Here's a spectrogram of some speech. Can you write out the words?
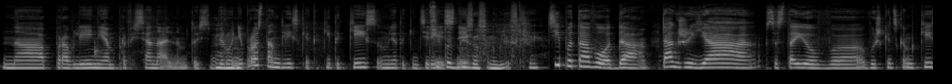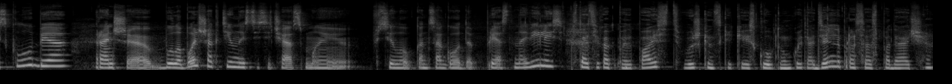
направлениям профессиональным. То есть беру mm-hmm. не просто английский, а какие-то кейсы, у меня так интереснее. Типа бизнес-английский. Типа того, да. Также я состою в Вышкинском кейс-клубе. Раньше было больше активности, сейчас мы в силу конца года приостановились. Кстати, как попасть в Вышкинский кейс-клуб? Там какой-то отдельный процесс подачи?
